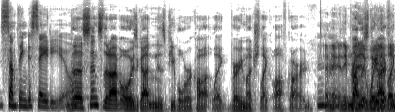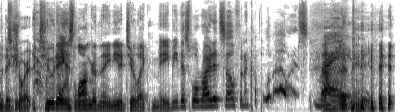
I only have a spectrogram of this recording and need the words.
something to say to you? The sense that I've always gotten is people were caught like very much like off guard. And they, and they probably the waited from like The Big two, Short. two days longer than they needed to. Like maybe this will right itself in a couple of hours. right. Uh, maybe.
